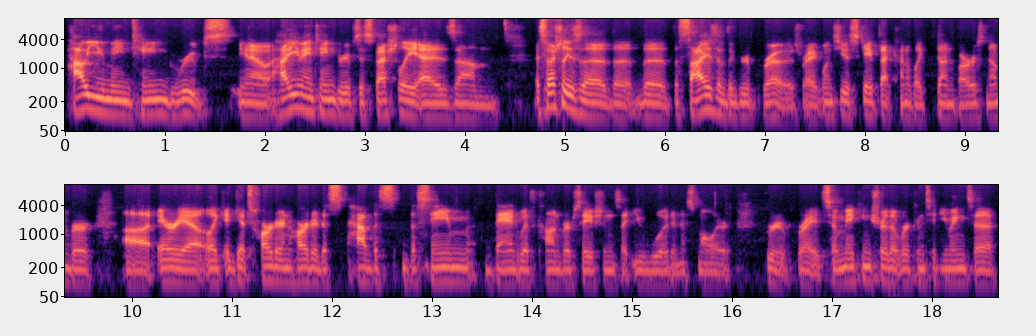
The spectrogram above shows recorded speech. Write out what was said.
how you maintain groups, you know, how you maintain groups, especially as, um, especially as the, the, the, the size of the group grows, right? Once you escape that kind of like Dunbar's number uh, area, like it gets harder and harder to have this, the same bandwidth conversations that you would in a smaller group, right? So making sure that we're continuing to,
